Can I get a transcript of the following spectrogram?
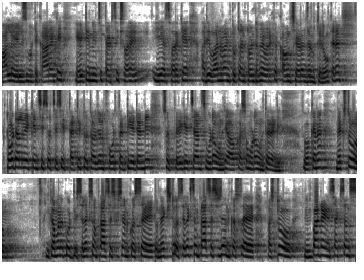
వాళ్ళు ఎలిజిబిలిటీ కారంటే ఎయిటీన్ నుంచి థర్టీ సిక్స్ వరకు ఇయర్స్ వరకే అది one one two thousand twenty five వరకే కౌంట్ చేయడం జరుగుతుంది. ఓకేనా? టోటల్ వేకెన్సీస్ వచ్చేసి thirty two thousand four thirty eight అండి. సో పెరిగే ఛాన్స్ కూడా ఉండే అవకాశం కూడా ఉంటుందండి ఓకేనా? నెక్స్ట్ ఇంకా మనకు సెలక్షన్ ప్రాసెస్ విషయానికి వస్తే నెక్స్ట్ సెలక్షన్ ప్రాసెస్ విషయానికి వస్తే first important instructions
